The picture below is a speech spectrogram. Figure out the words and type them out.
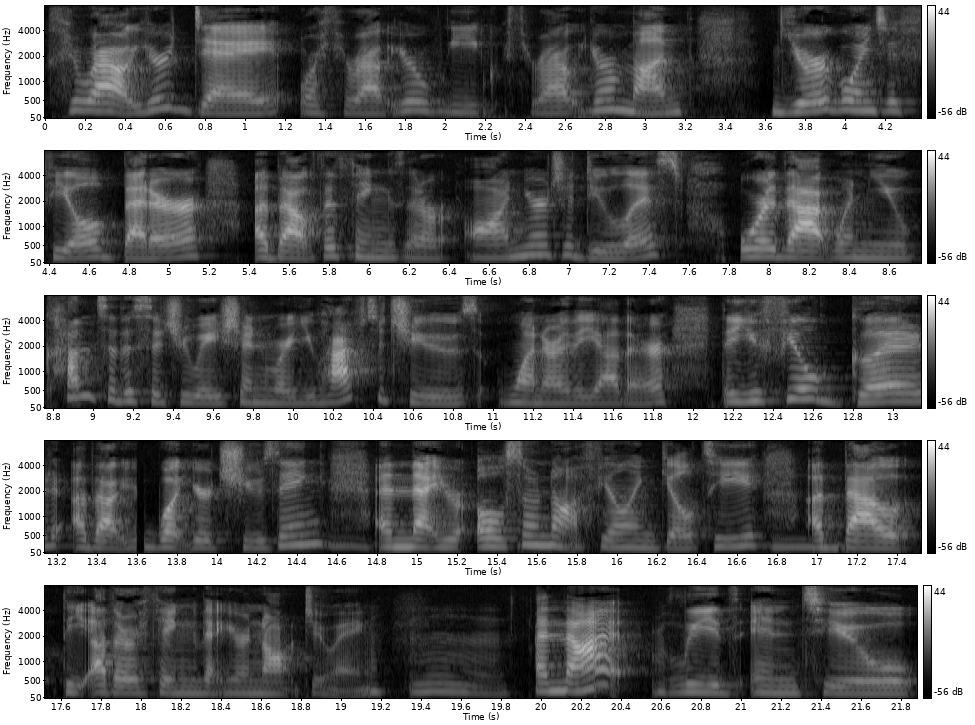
throughout your day or throughout your week, throughout your month, you're going to feel better about the things that are on your to do list, or that when you come to the situation where you have to choose one or the other, that you feel good about what you're choosing and that you're also not feeling guilty mm. about the other thing that you're not doing. Mm. And that leads into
